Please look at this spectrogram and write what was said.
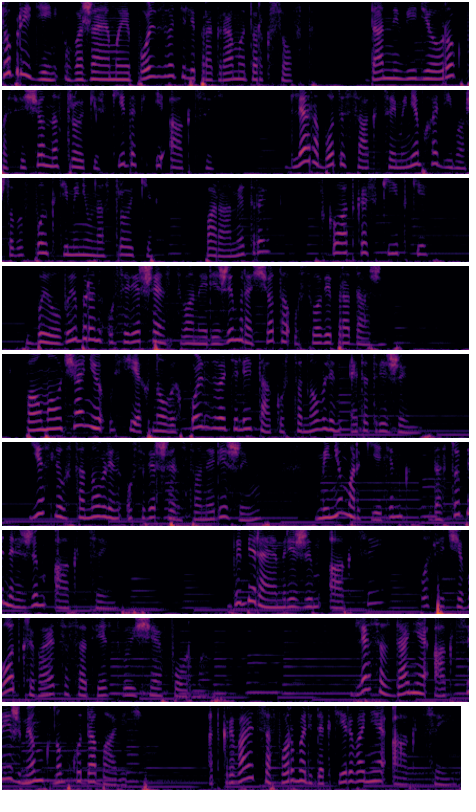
Добрый день, уважаемые пользователи программы Торксофт. Данный видеоурок посвящен настройке скидок и акций. Для работы с акциями необходимо, чтобы в пункте меню настройки «Параметры» вкладка «Скидки» был выбран усовершенствованный режим расчета условий продажи. По умолчанию у всех новых пользователей так установлен этот режим. Если установлен усовершенствованный режим, в меню «Маркетинг» доступен режим акции – Выбираем режим акции, после чего открывается соответствующая форма. Для создания акции жмем кнопку «Добавить». Открывается форма редактирования акции.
